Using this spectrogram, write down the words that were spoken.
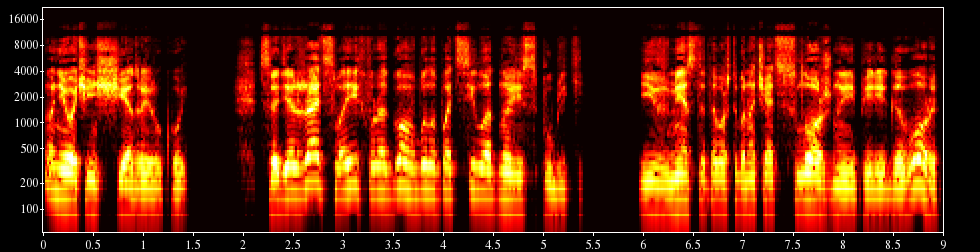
но не очень щедрой рукой. Содержать своих врагов было под силу одной республики, и вместо того, чтобы начать сложные переговоры,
